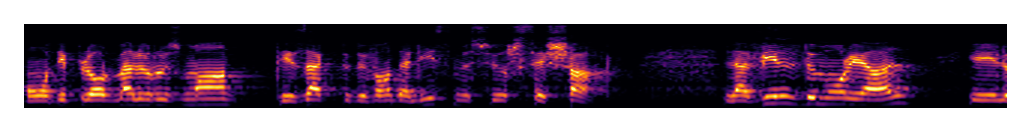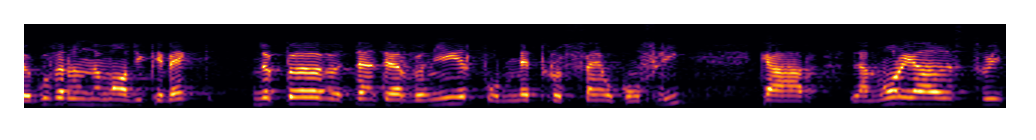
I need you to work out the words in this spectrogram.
On déplore malheureusement des actes de vandalisme sur ces chars. La ville de Montréal et le gouvernement du Québec ne peuvent intervenir pour mettre fin au conflit, car la Montreal Street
